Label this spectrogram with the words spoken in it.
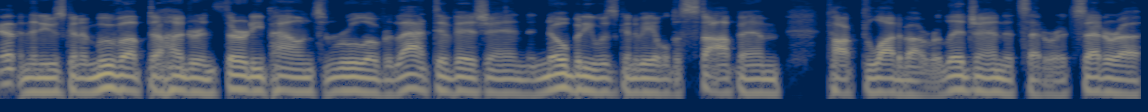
Yep. and then he was going to move up to 130 pounds and rule over that division and nobody was going to be able to stop him talked a lot about religion et cetera et cetera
